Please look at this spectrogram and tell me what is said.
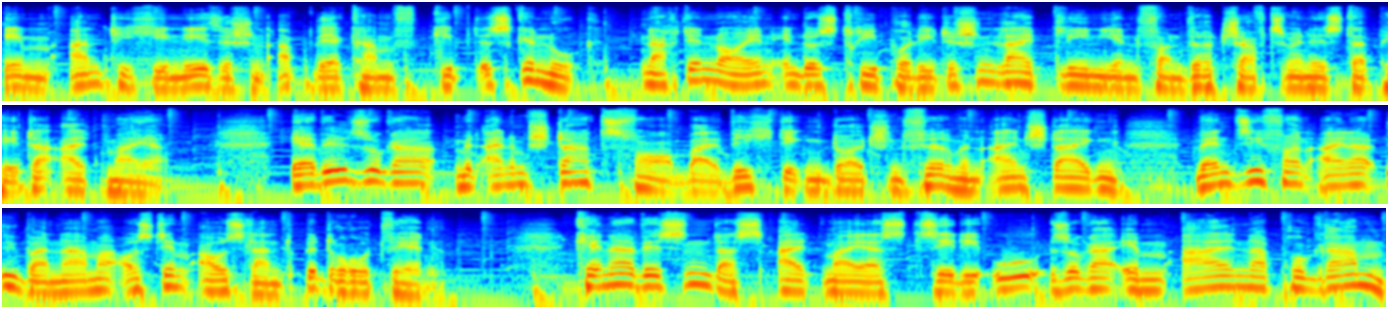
im antichinesischen Abwehrkampf gibt es genug. Nach den neuen industriepolitischen Leitlinien von Wirtschaftsminister Peter Altmaier. Er will sogar mit einem Staatsfonds bei wichtigen deutschen Firmen einsteigen, wenn sie von einer Übernahme aus dem Ausland bedroht werden. Kenner wissen, dass Altmaiers CDU sogar im Ahlener Programm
